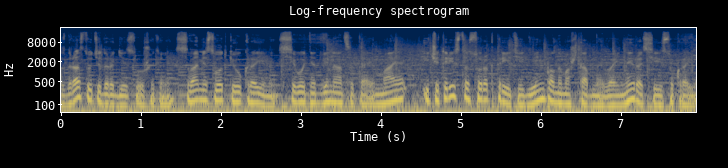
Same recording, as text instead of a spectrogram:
Здравствуйте, дорогие слушатели! С вами «Сводки Украины». Сегодня 12 мая и 443-й день полномасштабной войны России с Украиной.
